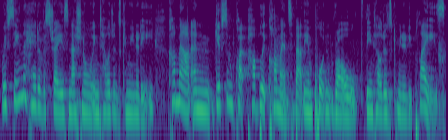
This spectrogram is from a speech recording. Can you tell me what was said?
we've seen the head of Australia's national intelligence community come out and give some quite public comments about the important role the intelligence community plays.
